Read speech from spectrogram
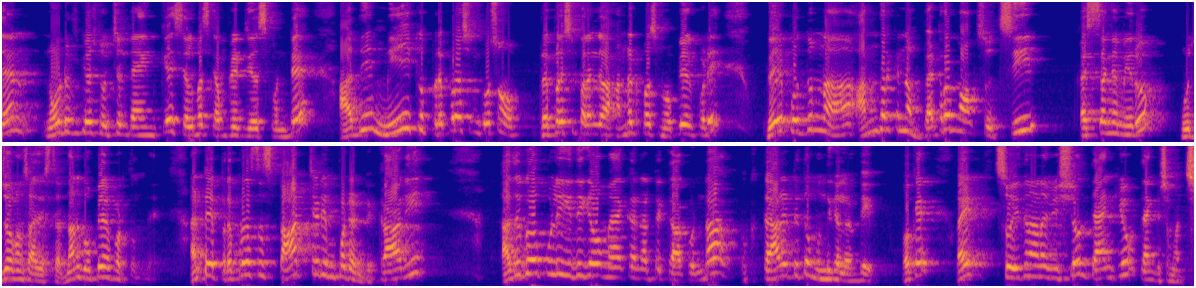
దెన్ నోటిఫికేషన్ వచ్చిన టైంకే సిలబస్ కంప్లీట్ చేసుకుంటే అది మీకు ప్రిపరేషన్ కోసం ప్రిపరేషన్ పరంగా హండ్రెడ్ పర్సెంట్ ఉపయోగపడి రేపొద్దున్న అందరికన్నా బెటర్ మార్క్స్ వచ్చి ఖచ్చితంగా మీరు ఉద్యోగం సాధిస్తారు. దానికి ఉపయోగపడుతుంది. అంటే ప్రిపరేషన్ స్టార్ట్ చేయడం ఇంపార్టెంట్ కానీ అదిగో పులి ఇదిగో మేక అన్నట్టు కాకుండా ఒక క్లారిటీతో ముందుకెళ్ళండి. ఓకే రైట్ సో ఇది నా విషయం thank you thank you so much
